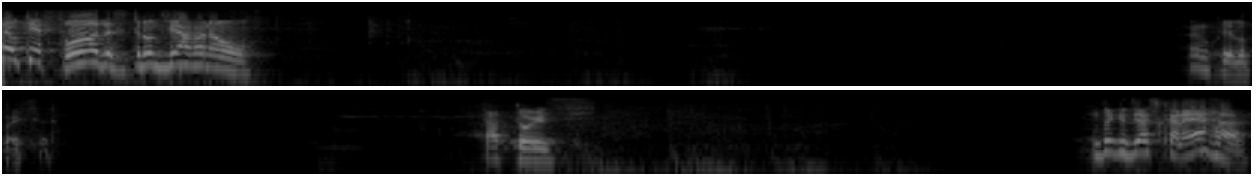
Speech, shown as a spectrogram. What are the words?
Sei o que. Foda-se, tu não desviava não. Tranquilo, parceiro. 14. Não tem que dizer se o cara erra?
